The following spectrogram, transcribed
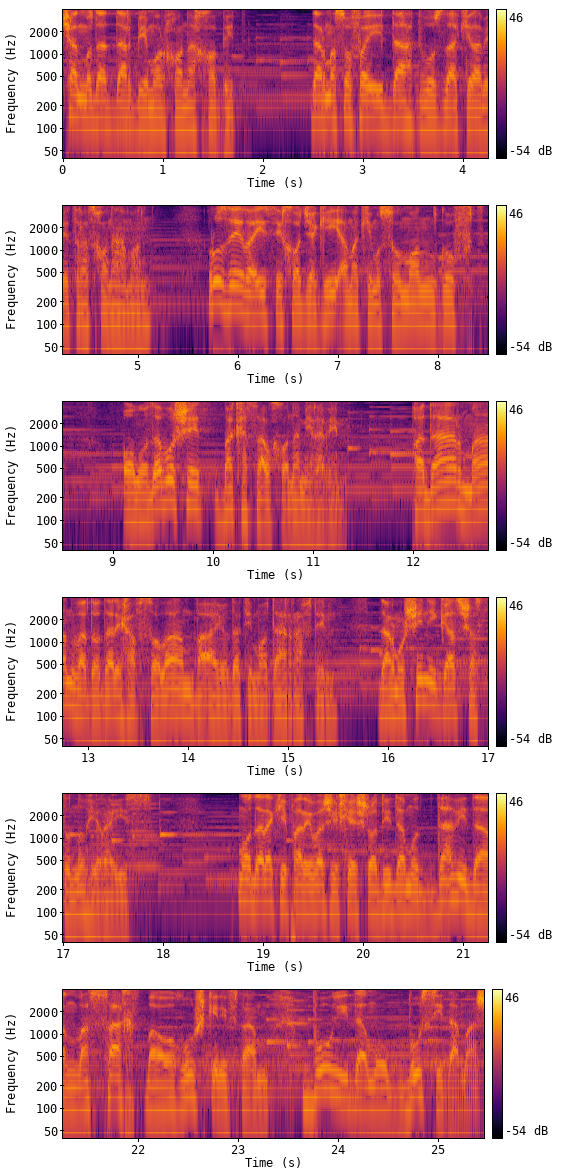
Чанд муддат дар беморхона хобид. Дар масофаи даҳ дувоздаҳ километр аз хонаамон рӯзе раиси хоҷагӣ амаки мусулмон гуфт омода бошед ба касалхона меравем. Падар ман ва додари ҳафтсолаам ба аёдати модар рафтем. Дар мошини газ 69 раис. Модараки пареваши хешро дидаму давидам ва сахт ба оғӯш гирифтам бӯидаму бусидамаш.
